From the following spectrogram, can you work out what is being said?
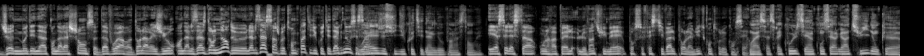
John Modena qu'on a la chance d'avoir dans la région, en Alsace, dans le nord de l'Alsace, hein, je me trompe pas, tu es du côté d'Agno, c'est ça? Ouais, je suis du côté d'Agno pour l'instant. Ouais. Et à Célesta, on le rappelle, le 28 mai pour ce festival pour la lutte contre le cancer. Ouais, ça serait cool. C'est un concert gratuit, donc euh,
